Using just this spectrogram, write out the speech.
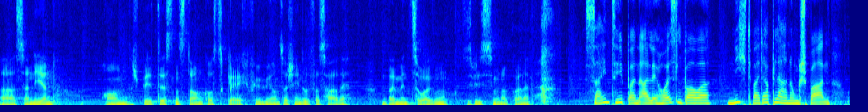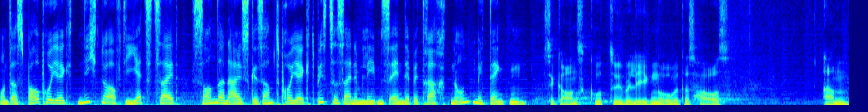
äh, sanieren und spätestens dann kostet es gleich viel wie unsere Schindelfassade. Und beim Entsorgen, das wissen wir noch gar nicht. Sein Tipp an alle Häuselbauer, nicht bei der Planung sparen und das Bauprojekt nicht nur auf die Jetztzeit, sondern als Gesamtprojekt bis zu seinem Lebensende betrachten und mitdenken. Sich ganz gut zu überlegen, ob er das Haus am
